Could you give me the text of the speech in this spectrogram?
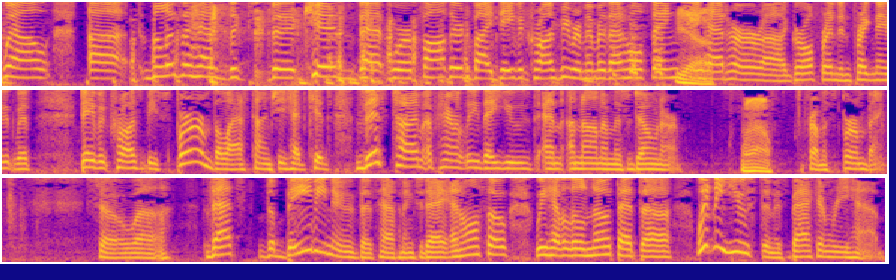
Well, uh, Melissa has the the kids that were fathered by David Crosby. Remember that whole thing? She had her uh, girlfriend impregnated with David Crosby's sperm the last time she had kids. This time, apparently, they used an anonymous donor Wow. from a sperm bank. So uh, that's the baby news that's happening today. And also, we have a little note that uh, Whitney Houston is back in rehab.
